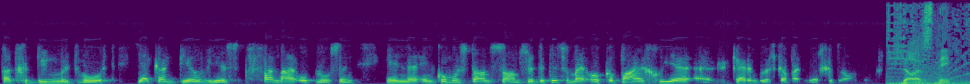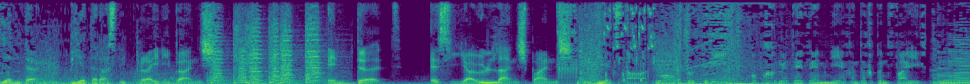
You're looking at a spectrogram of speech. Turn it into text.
wat gedoen moet word. Jy kan deel wees van daai oplossing en eh, en kom ons staan saam. So dit is vir my ook 'n baie goeie uh, kernboodskap wat oorgedra word. Daar's net een ding beter as die Brady Bunch. En dit is jou lunch bunch. Hier staan op 3 op Groot FM 90.5.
